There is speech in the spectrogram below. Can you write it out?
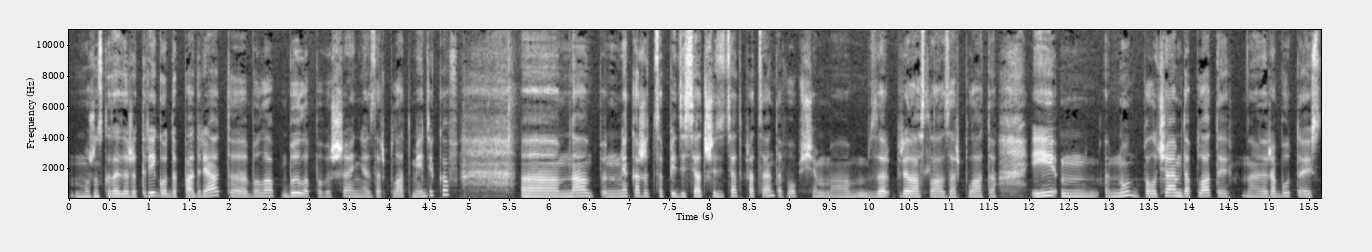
можно сказать, даже три года подряд э, было, было повышение зарплат медиков э, на, мне кажется, 50-60% в общем э, приросла зарплата. И ну, получаем доплаты, работая с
